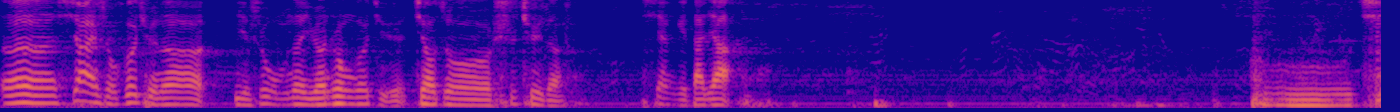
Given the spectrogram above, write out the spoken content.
呃下一首歌曲呢也是我们的原创歌曲叫做失去的献给大家。哭泣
